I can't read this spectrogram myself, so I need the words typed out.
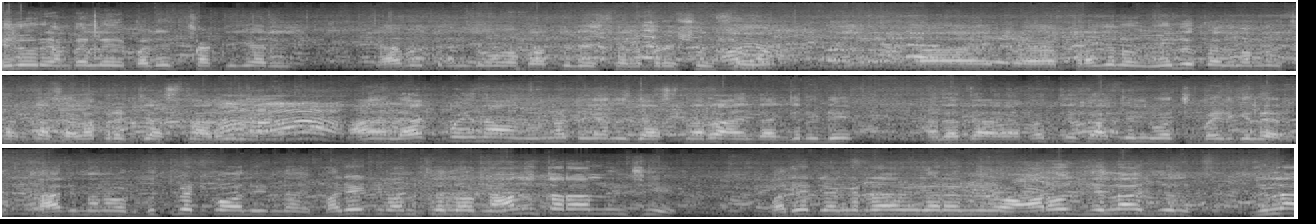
ఏలూరు ఎమ్మెల్యే బడేట్ చట్టి గారి యాభై తొమ్మిదవ బర్త్డే సెలబ్రేషన్స్ ప్రజలు ఏలూరు ప్రజలందరూ చక్కగా సెలబ్రేట్ చేస్తున్నారు. ఆయన లేకపోయినా ఆయన ఉన్నట్టుగానే చేస్తున్నారు. ఆయన దగ్గరుండి ఆయన ఎమర్జెన్సీ అర్జెంట్ వచ్చి బయటికి వెళ్ళారు. కానీ మనం ఒకటి గుర్తుపెట్టుకోవాలి బడేటి వంశంలో నాలుగు తరాల నుంచి బడేటి వెంకటరామ గారు అని ఆ రోజు జిల్లా జిల్లా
